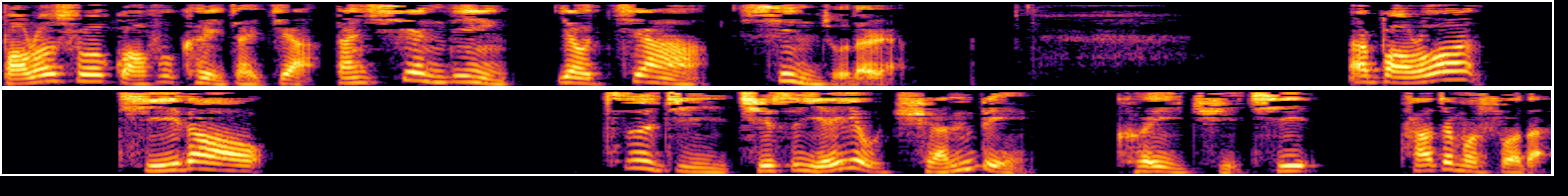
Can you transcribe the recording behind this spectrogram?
保罗说寡妇可以再嫁，但限定要嫁信主的人。啊，保罗提到自己其实也有权柄可以娶妻，他这么说的：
